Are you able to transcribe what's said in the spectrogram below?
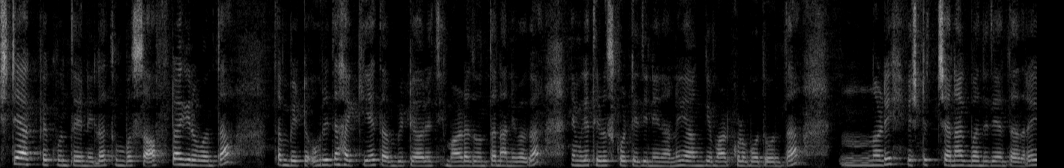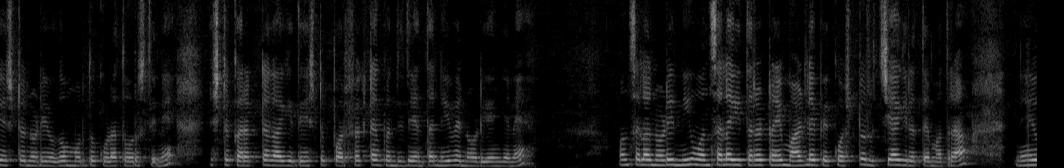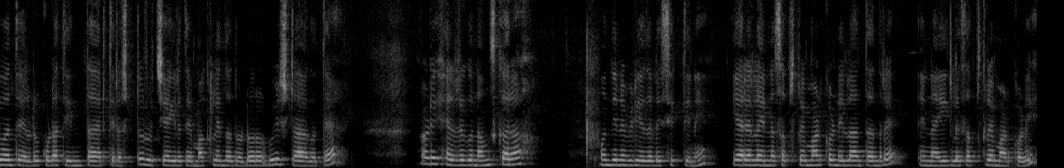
ಇಷ್ಟೇ ಹಾಕಬೇಕು ಅಂತ ಏನಿಲ್ಲ. ತುಂಬ ಸಾಫ್ಟಾಗಿರುವಂಥ ತಂಬಿಟ್ಟು, ಹುರಿದ ಅಕ್ಕಿಯೇ ತಂಬಿಟ್ಟು ಯಾವ ರೀತಿ ಮಾಡೋದು ಅಂತ ನಾನಿವಾಗ ನಿಮಗೆ ತಿಳಿಸ್ಕೊಟ್ಟಿದ್ದೀನಿ ನಾನು. ಹಂಗೆ ಮಾಡ್ಕೊಳ್ಬೋದು ಅಂತ. ನೋಡಿ ಎಷ್ಟು ಚೆನ್ನಾಗಿ ಬಂದಿದೆ ಅಂತಂದರೆ ಎಷ್ಟು ನೋಡಿ ಇವಾಗ ಮುರಿದು ಕೂಡ ತೋರಿಸ್ತೀನಿ. ಎಷ್ಟು ಕರೆಕ್ಟಾಗಿ ಆಗಿದೆ, ಎಷ್ಟು ಪರ್ಫೆಕ್ಟಾಗಿ ಬಂದಿದೆ ಅಂತ ನೀವೇ ನೋಡಿ ಹಂಗೆ ಒಂದು ಸಲ ನೋಡಿ, ನೀವು ಒಂದು ಸಲ ಈ ಥರ ಟ್ರೈ ಮಾಡಲೇಬೇಕು. ಅಷ್ಟು ರುಚಿಯಾಗಿರುತ್ತೆ ಮಾತ್ರ. ನೀವಂತೂ ಎಲ್ಲರೂ ಕೂಡ ತಿಂತಾ ಇರ್ತೀರ. ಅಷ್ಟು ರುಚಿಯಾಗಿರುತ್ತೆ. ಮಕ್ಕಳಿಂದ ದೊಡ್ಡವ್ರವ್ರಿಗೂ ಇಷ್ಟ ಆಗುತ್ತೆ. ನೋಡಿ, ಎಲ್ರಿಗೂ ನಮಸ್ಕಾರ. ಮುಂದಿನ ವಿಡಿಯೋದಲ್ಲಿ ಸಿಗ್ತೀನಿ. ಯಾರೆಲ್ಲ ಇನ್ನೂ ಸಬ್ಸ್ಕ್ರೈಬ್ ಮಾಡ್ಕೊಂಡಿಲ್ಲ ಅಂತಂದರೆ, ಇನ್ನು ಈಗಲೇ ಸಬ್ಸ್ಕ್ರೈಬ್ ಮಾಡ್ಕೊಳ್ಳಿ.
